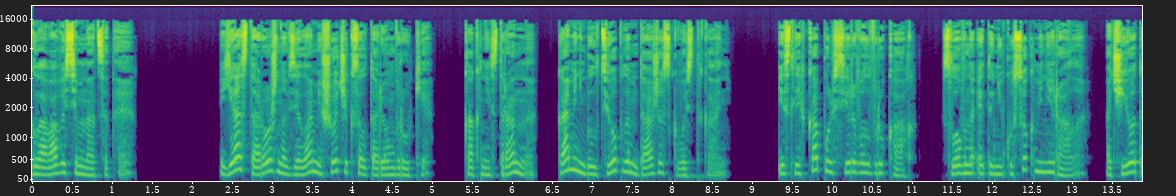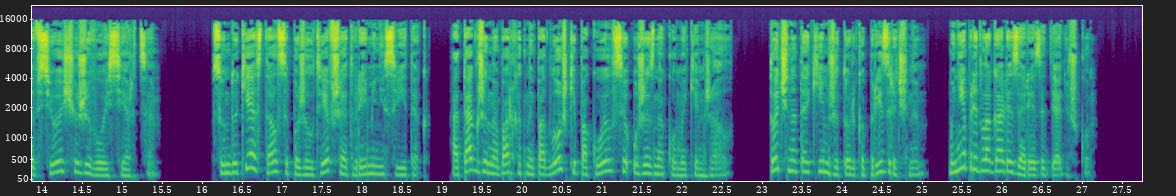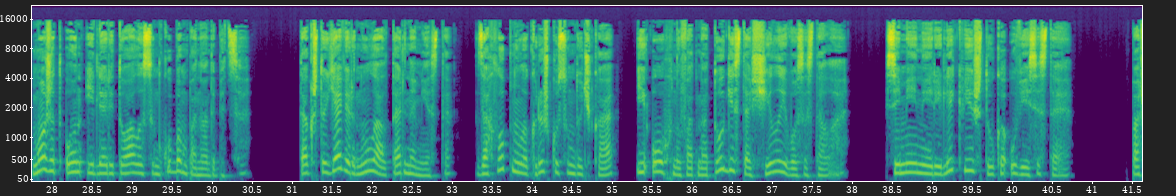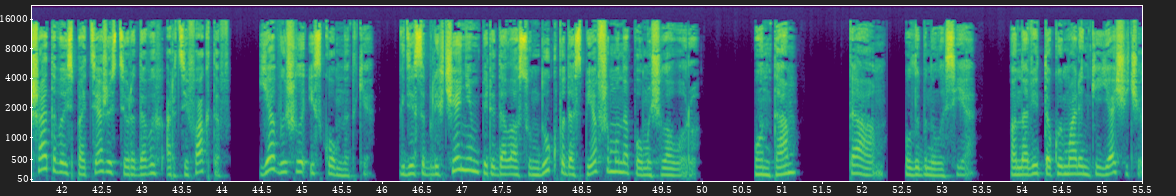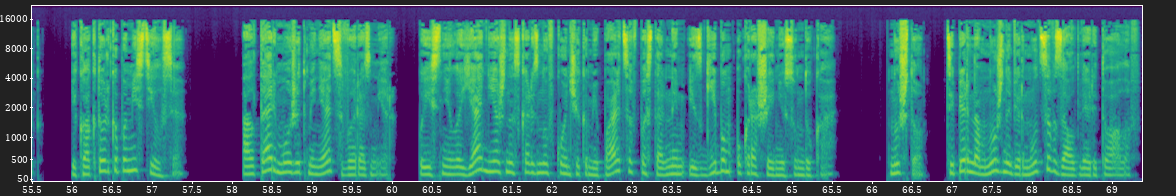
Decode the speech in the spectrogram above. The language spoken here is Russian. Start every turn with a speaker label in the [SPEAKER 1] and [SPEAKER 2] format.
[SPEAKER 1] Глава 18. Я осторожно взяла мешочек с алтарем в руки. Как ни странно, камень был теплым даже сквозь ткань. И слегка пульсировал в руках, словно это не кусок минерала, а чье-то все еще живое сердце. В сундуке остался пожелтевший от времени свиток, а также на бархатной подложке покоился уже знакомый кинжал. Точно таким же, только призрачным, мне предлагали зарезать дядюшку. Может, он и для ритуала с инкубом понадобится. Так что я вернула алтарь на место, захлопнула крышку сундучка и, охнув от натуги, стащила его со стола. Семейные реликвии – штука увесистая. Пошатываясь под тяжестью родовых артефактов, я вышла из комнатки, где с облегчением передала сундук подоспевшему на помощь Лаору. «Он там?» «Там», – улыбнулась я. «А на вид такой маленький ящичек. И как только поместился. «Алтарь может менять свой размер», – пояснила я, нежно скользнув кончиками пальцев по стальным изгибам украшений сундука. «Ну что, теперь нам нужно вернуться в зал для ритуалов».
